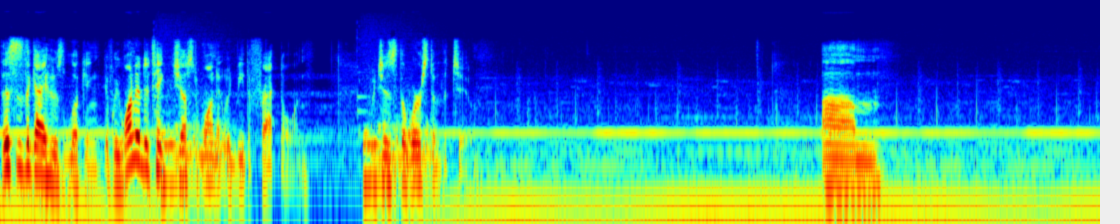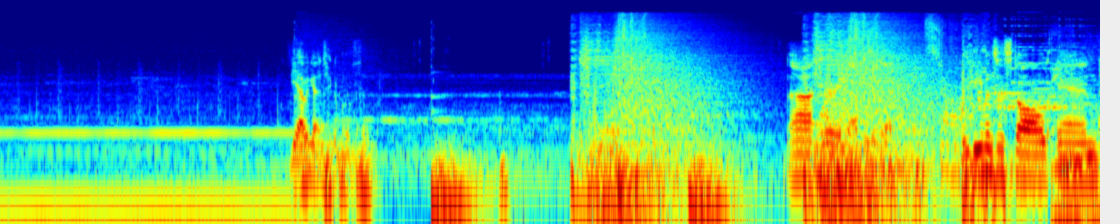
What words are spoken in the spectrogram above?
This is the guy who's looking. If we wanted to take just one, it would be the fractal one, which is the worst of the two. Um. Yeah, we gotta take them both. Not very happy with that. New demons installed and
